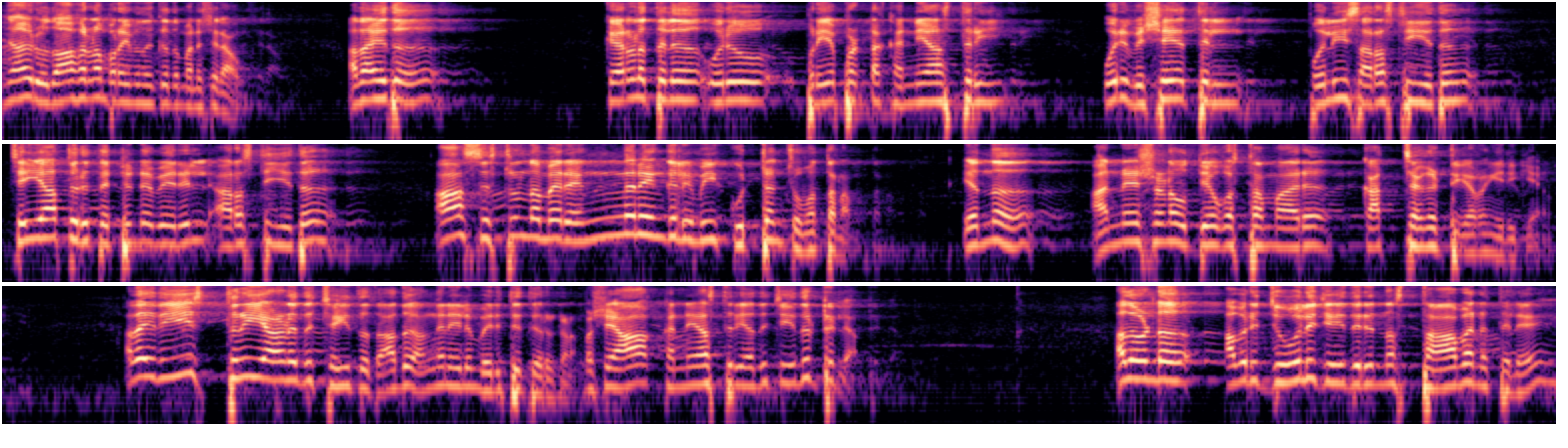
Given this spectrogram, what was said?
ഞാൻ ഒരു ഉദാഹരണം പറയുമ്പോൾ നിങ്ങൾക്ക് മനസ്സിലാവും. അതായത് കേരളത്തിൽ ഒരു പ്രിയപ്പെട്ട കന്യാസ്ത്രീ ഒരു വിഷയത്തിൽ പോലീസ് അറസ്റ്റ് ചെയ്ത് ചെയ്യാത്തൊരു തെറ്റിന്റെ പേരിൽ അറസ്റ്റ് ചെയ്ത് ആ സിസ്റ്ററിന്റെ മേലെ എങ്ങനെയെങ്കിലും ഈ കുറ്റം ചുമത്തണം എന്ന് അന്വേഷണ ഉദ്യോഗസ്ഥന്മാര് കച്ചകെട്ടി ഇറങ്ങിയിരിക്കുകയാണ്. അതായത് ഈ സ്ത്രീയാണ് ഇത് ചെയ്തത്. അത് അങ്ങനെയും വരുത്തി തീർക്കണം. പക്ഷെ ആ കന്യാസ്ത്രീ അത് ചെയ്തിട്ടില്ല. അതുകൊണ്ട് അവർ ജോലി ചെയ്തിരുന്ന സ്ഥാപനത്തിലെ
